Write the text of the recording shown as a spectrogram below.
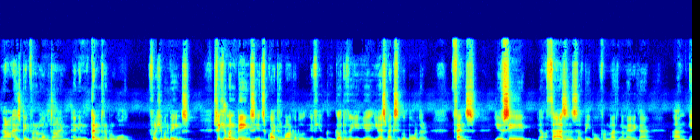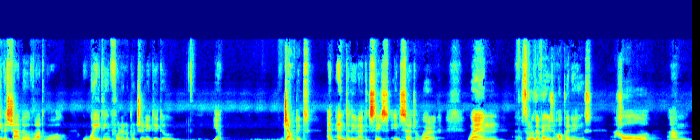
now has been for a long time an impenetrable wall for human beings. So human beings, it's quite remarkable. If you go to the U.S.-Mexico border fence, you see you know, thousands of people from Latin America um, in the shadow of that wall, waiting for an opportunity to, you know, jump it and enter the United States in search of work. When through the various openings, whole um,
